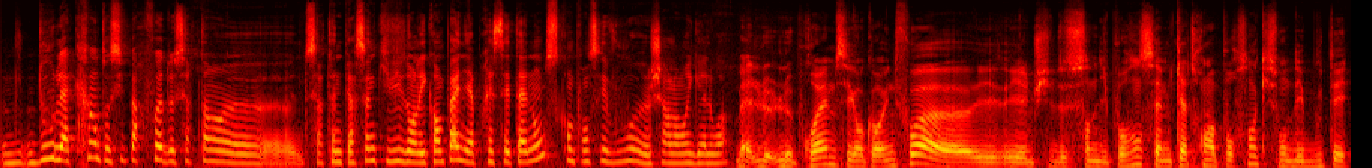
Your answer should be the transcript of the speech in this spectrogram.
D'où la crainte aussi parfois de, certains, euh, certaines personnes qui vivent dans les campagnes après cette annonce. Qu'en pensez-vous, euh, Charles-Henri Gallois? Bah, le, problème, c'est qu'encore une fois, euh, il y a une chiffre de 70%, c'est même 80% qui sont déboutés.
